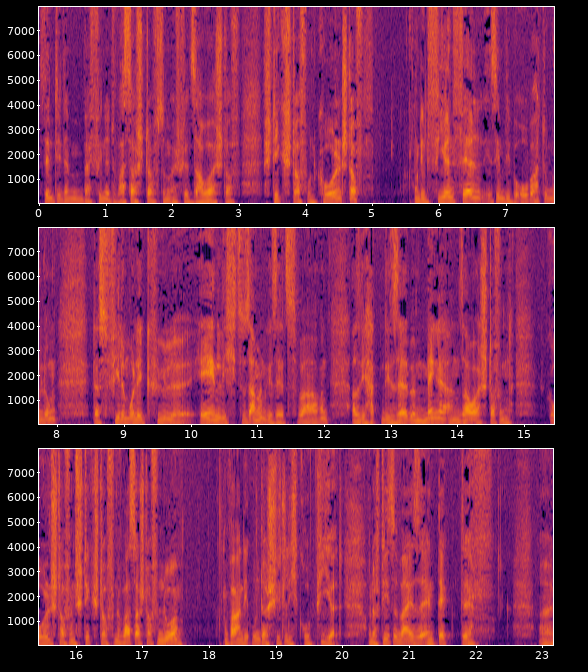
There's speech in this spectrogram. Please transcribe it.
sind, die man befindet. Wasserstoff, zum Beispiel Sauerstoff, Stickstoff und Kohlenstoff. Und in vielen Fällen ist ihm die Beobachtung gelungen, dass viele Moleküle ähnlich zusammengesetzt waren. Also die hatten dieselbe Menge an Sauerstoffen, Kohlenstoffen, Stickstoffen, Wasserstoffen, nur waren die unterschiedlich gruppiert. Und auf diese Weise entdeckte äh,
